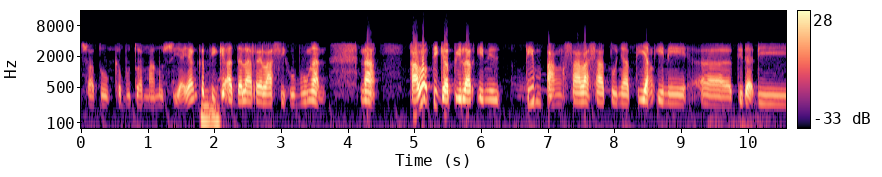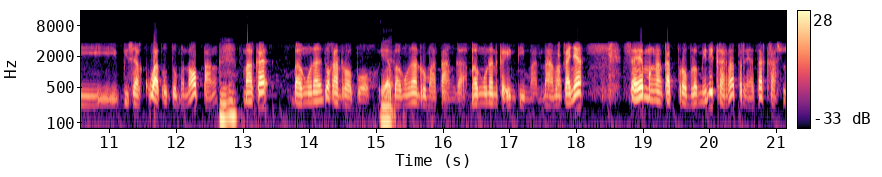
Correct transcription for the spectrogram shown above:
suatu kebutuhan manusia. Yang ketiga adalah relasi hubungan. Nah kalau tiga pilar ini timpang salah satunya tiang ini eh, tidak di bisa kuat untuk menopang Mm-mm. maka bangunan itu akan roboh Ya. ya bangunan rumah tangga bangunan keintiman nah makanya saya mengangkat problem ini karena ternyata kasus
